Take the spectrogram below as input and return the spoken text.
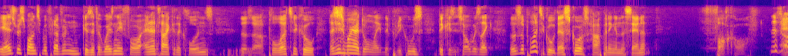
he is responsible for everything because if it wasn't for in Attack of the Clones, there's a political. This is why I don't like the prequels because it's always like there's a political discourse happening in the Senate. Fuck off. There's It's-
